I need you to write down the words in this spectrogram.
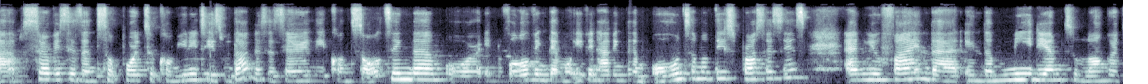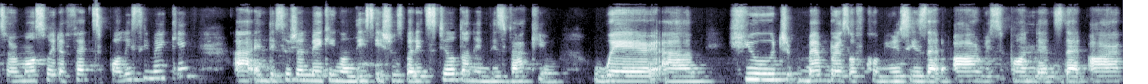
um, services and support to communities without necessarily consulting them or involving them or even having them own some of these processes. And you find that in the medium to longer term, also it affects policymaking uh, and decision making on these issues, but it's still done in this vacuum where um, huge members of communities that are respondents that are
